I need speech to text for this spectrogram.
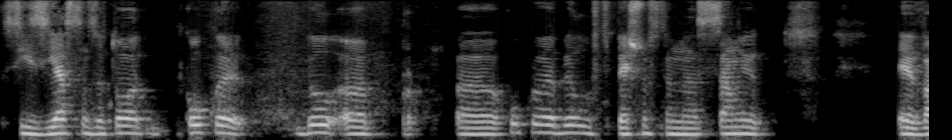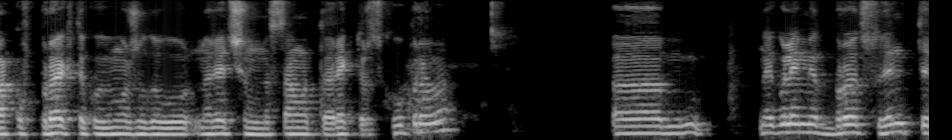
се изјаснат за тоа колку е бил колку е бил успешноста на самиот е ваков проект, ако би можел да го наречем на самата ректорска управа. Најголемиот број од студентите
